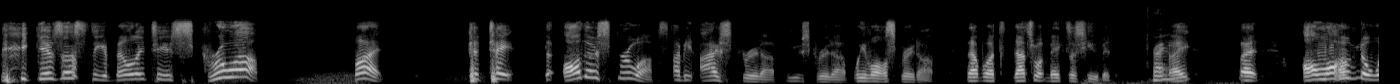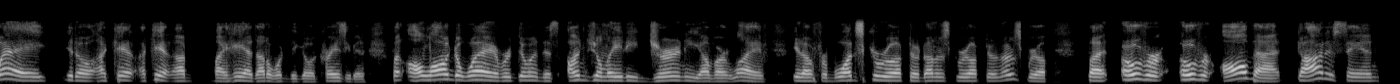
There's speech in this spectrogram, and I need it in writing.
he gives us the ability to screw up, but to take all those screw ups. I mean, I've screwed up. You've screwed up. We've all screwed up. That what's that's what makes us human, Right. right? But along the way, you know, I can't, I can't. I'm my hand. I don't want to be going crazy, man. But along the way, we're doing this undulating journey of our life. You know, from one screw up to another screw up to another screw up. But over over all that, God is saying.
